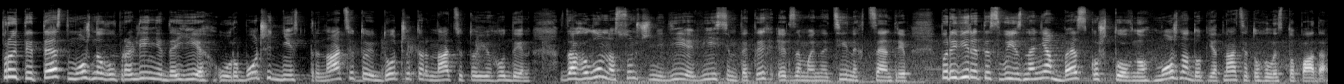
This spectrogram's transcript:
Пройти тест можна в управлінні ДАІ у робочі дні з 13 до 14 годин. Загалом на Сумщині діє 8 таких екзаменаційних центрів. Перевірити свої знання безкоштовно можна до 15 листопада.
